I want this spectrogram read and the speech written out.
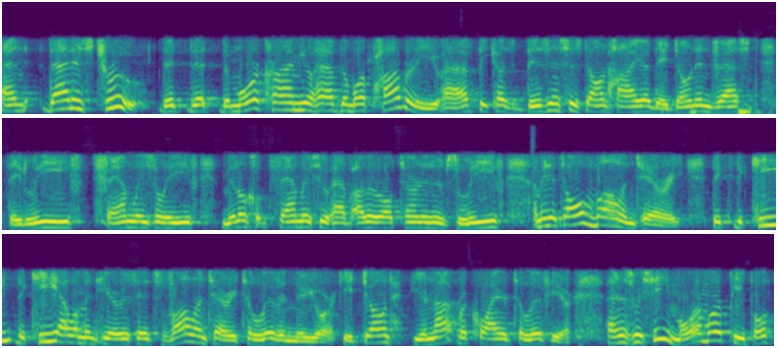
And that is true. That that the more crime you have, the more poverty you have because businesses don't hire, they don't invest, they leave, families leave, middle families who have other alternatives leave. I mean, it's all voluntary. The, the key the key element here is it's voluntary to live in New York. You don't you're not required to live here. And as we see, more and more people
